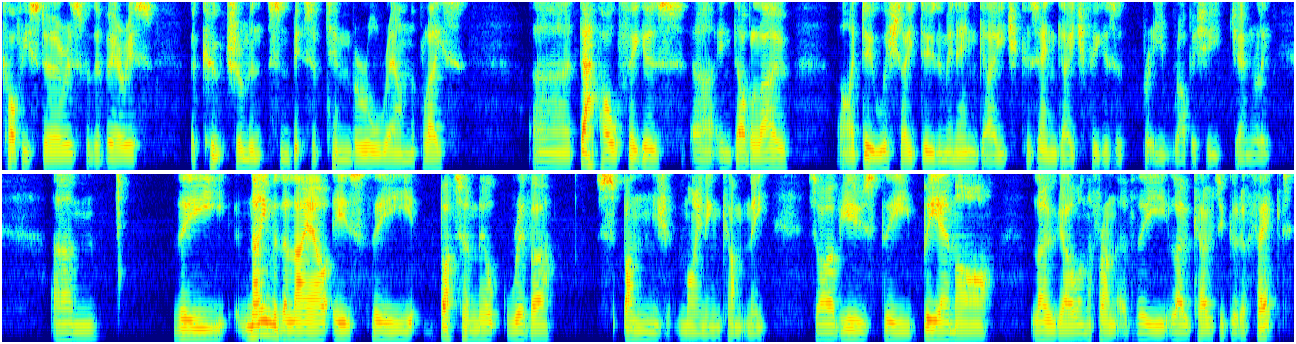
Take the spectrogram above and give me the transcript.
coffee stirrers for the various accoutrements and bits of timber all round the place. Uh, Dapol figures uh, in double O. I do wish they'd do them in N gauge because N gauge figures are pretty rubbishy generally. Um, the name of the layout is the Buttermilk River Sponge Mining Company. So I've used the BMR logo on the front of the loco to good effect.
